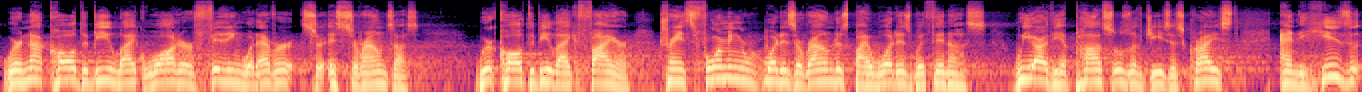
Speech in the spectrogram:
We're not called to be like water fitting whatever surrounds us. We're called to be like fire, transforming what is around us by what is within us. We are the apostles of Jesus Christ and his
